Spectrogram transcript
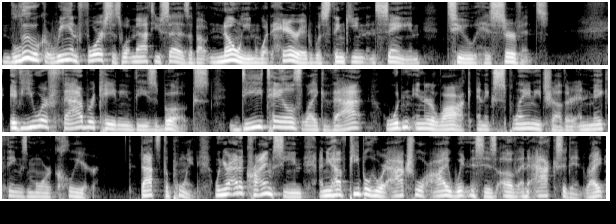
Luke reinforces what Matthew says about knowing what Herod was thinking and saying to his servants. If you were fabricating these books, details like that wouldn't interlock and explain each other and make things more clear. That's the point. When you're at a crime scene and you have people who are actual eyewitnesses of an accident, right?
